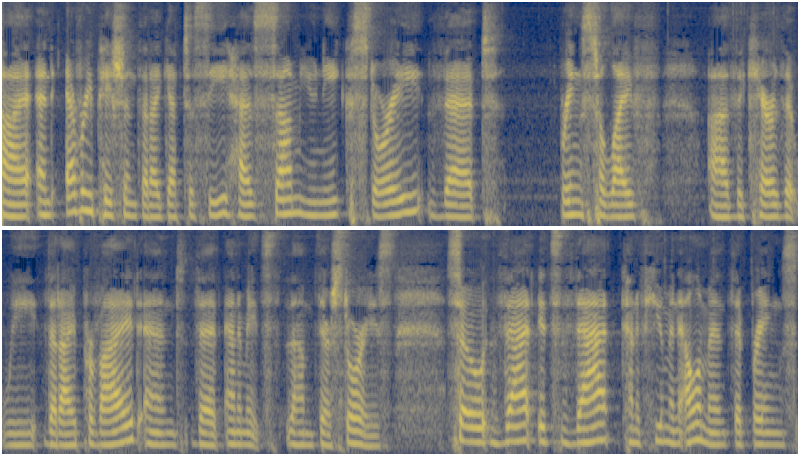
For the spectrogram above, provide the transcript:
Uh, and every patient that I get to see has some unique story that brings to life uh, the care that we that I provide and that animates um, their stories. So that it's that kind of human element that brings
